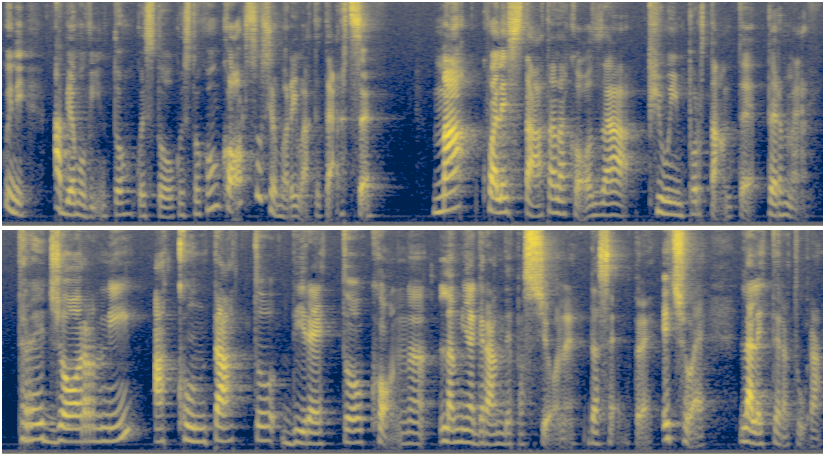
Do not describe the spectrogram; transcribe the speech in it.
Quindi abbiamo vinto questo, questo concorso, siamo arrivate terze. Ma qual è stata la cosa più importante per me? Tre giorni a contatto diretto con la mia grande passione da sempre, e cioè la letteratura.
